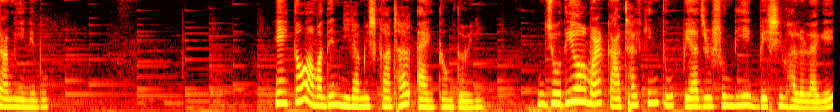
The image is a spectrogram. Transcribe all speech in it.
নামিয়ে নেব। এই তো আমাদের নিরামিষ কাঁঠাল একদম তৈরি। যদিও আমার কাঁঠাল কিন্তু পেঁয়াজ রসুন দিয়েই বেশি ভালো লাগে।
